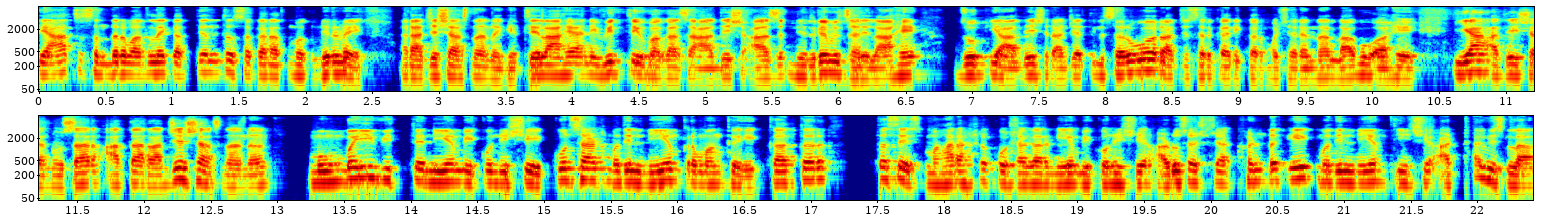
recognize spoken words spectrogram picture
त्याच संदर्भातला एक अत्यंत सकारात्मक निर्णय राज्य शासनाने घेतलेला आहे आणि वित्त विभागाचा आदेश आज निर्गमित झालेला आहे. जो की आदेश राज्यातील सर्व राज्य सरकारी कर्मचाऱ्यांना लागू आहे. या आदेशानुसार आता राज्य शासनानं मुंबई वित्त नियम एकोणीसशे एकोणसाठ मधील नियम क्रमांक एकाहत्तर तसेच महाराष्ट्र कोषागार नियम एकोणीसशे अडुसष्टच्या खंड एक मधील नियम तीनशे अठ्ठावीस ला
